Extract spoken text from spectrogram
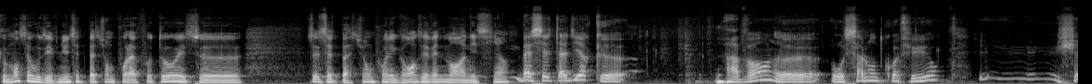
comment ça vous est venu, cette passion pour la photo et ce, ce- cette passion pour les grands événements annéciens? Ben, C'est-à-dire que avant, euh, au salon de coiffure, je,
